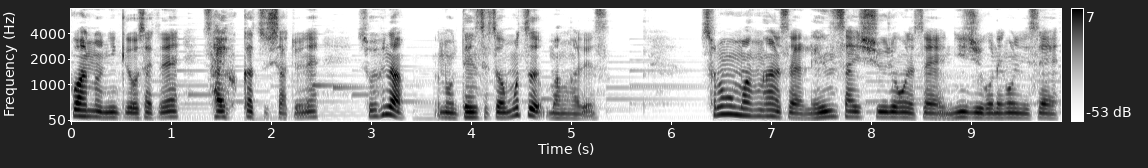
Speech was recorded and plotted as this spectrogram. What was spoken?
不安の人気を抑えてね、再復活したというね、そういうふうなあの伝説を持つ漫画です。その漫画がですね、連載終了後ですね、25年後にですね、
